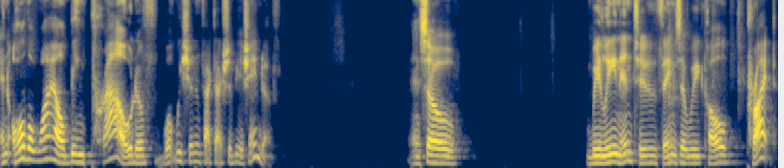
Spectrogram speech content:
and all the while being proud of what we should, in fact, actually be ashamed of. And so we lean into things that we call pride.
